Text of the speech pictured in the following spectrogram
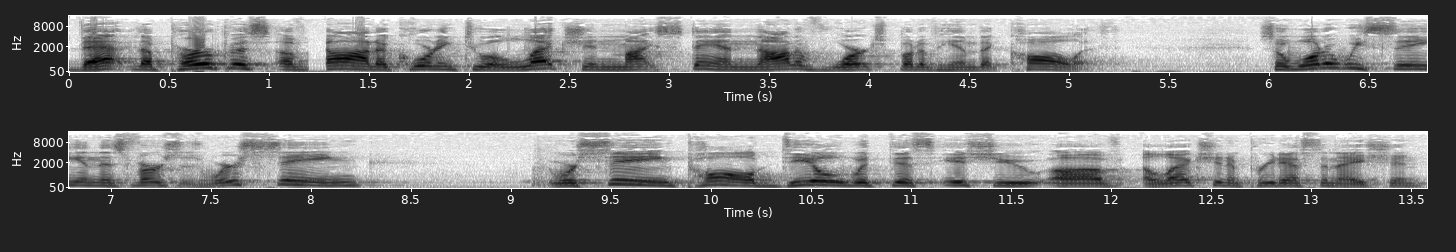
that the purpose of God according to election might stand, not of works, but of him that calleth. So what are we seeing in these verses? We're seeing we're seeing Paul deal with this issue of election and predestination,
